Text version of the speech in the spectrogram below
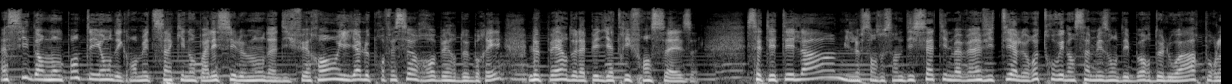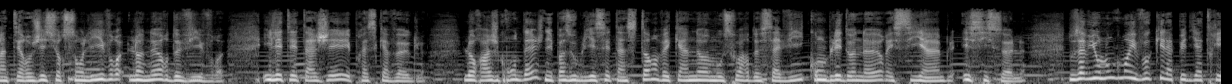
Ainsi, dans mon panthéon des grands médecins qui n'ont pas laissé le monde indifférent, il y a le professeur Robert Debré, le père de la pédiatrie française. Cet été-là, 1977, il m'avait invité à le retrouver dans sa maison des bords de Loire pour l'interroger sur son livre L'honneur de vivre. Il était âgé et presque aveugle. L'orage grondait, je n'ai pas oublié cet instant, avec un homme au soir de sa vie, comblé d'honneur et si humble et si seul. Nous avions longuement évoqué la pédiatrie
